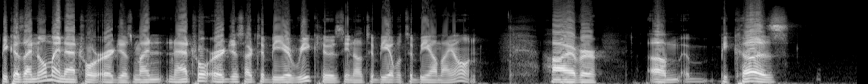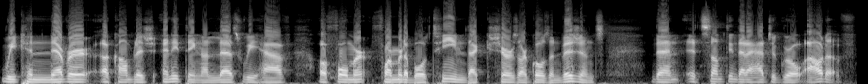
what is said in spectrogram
because I know my natural urges, my natural urges are to be a recluse, you know, to be able to be on my own. However, um, because we can never accomplish anything unless we have a former, formidable team that shares our goals and visions, then it's something that I had to grow out of.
